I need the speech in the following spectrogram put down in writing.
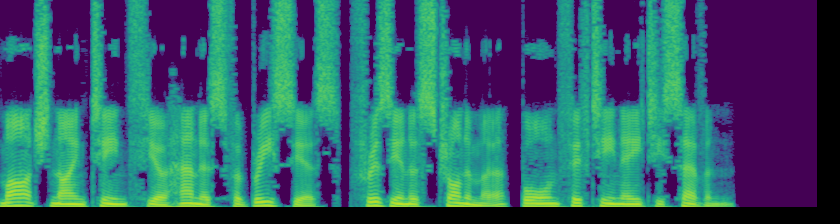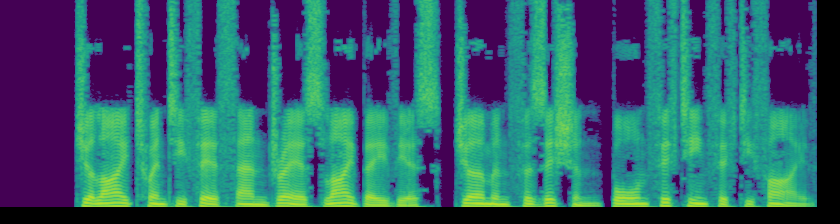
March 19 – Johannes Fabricius, Frisian astronomer, born 1587 July 25 – Andreas Libavius, German physician born 1555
